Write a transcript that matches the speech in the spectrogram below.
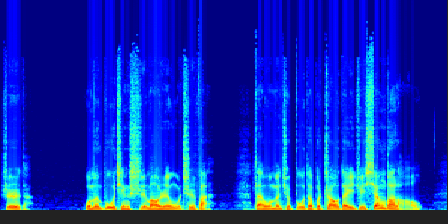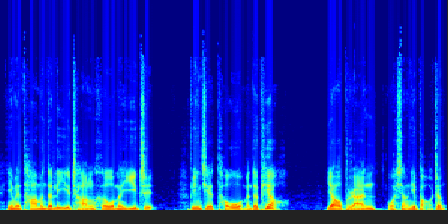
是的，我们不请时髦人物吃饭，但我们却不得不招待一群乡巴佬，因为他们的立场和我们一致，并且投我们的票。要不然，我向你保证，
